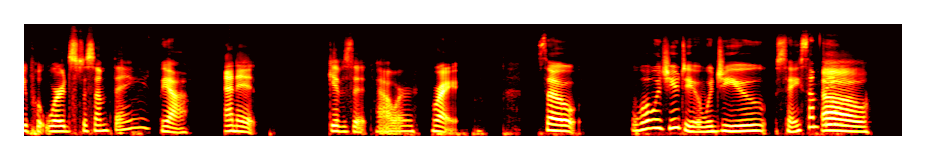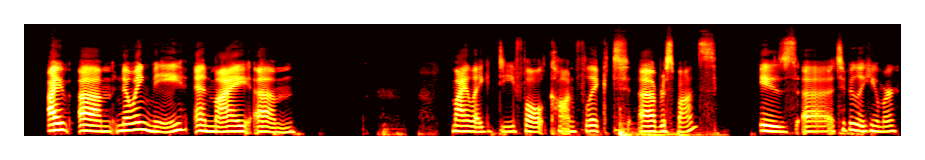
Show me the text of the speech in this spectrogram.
you put words to something yeah, and it gives it power. right. So, what would you do? Would you say something? Oh, I um knowing me and my um my like default conflict uh response is uh typically humor.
